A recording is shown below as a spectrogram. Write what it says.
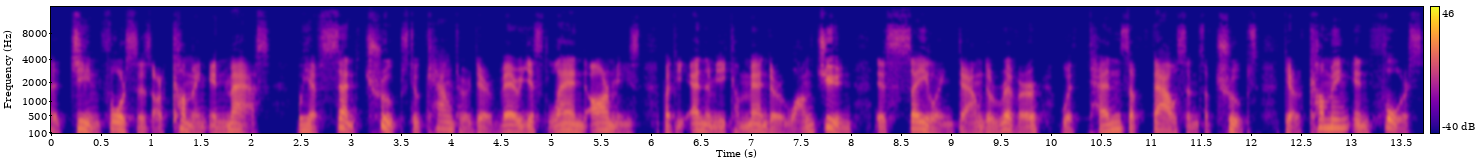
The Jin forces are coming in mass. We have sent troops to counter their various land armies, but the enemy commander Wang Jun is sailing down the river with tens of thousands of troops. They are coming in force.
